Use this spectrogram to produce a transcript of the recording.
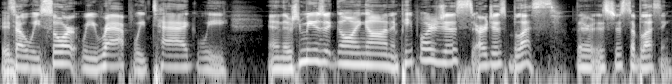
And- so we sort, we wrap, we tag, we and there's music going on, and people are just are just blessed. There, it's just a blessing.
